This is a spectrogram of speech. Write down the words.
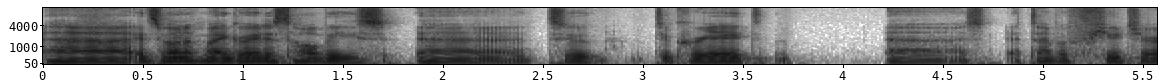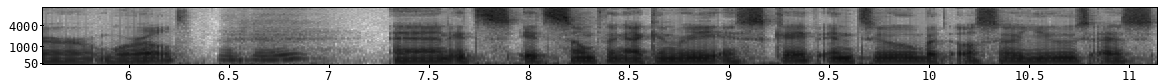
Uh, it's one of my greatest hobbies uh, to to create uh, a type of future world, mm-hmm. and it's it's something I can really escape into, but also use as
